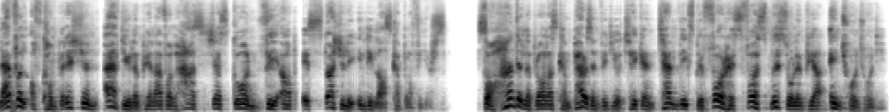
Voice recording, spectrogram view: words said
level of competition at the Olympia level has just gone way up, especially in the last couple of years. So Hunter Labrada's comparison video taken 10 weeks before his first Mr. Olympia in 2020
